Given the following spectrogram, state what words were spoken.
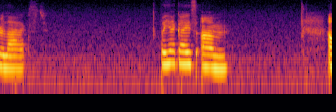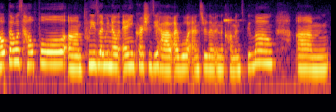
relaxed. But yeah, guys, um, I hope that was helpful. Um, please let me know any questions you have. I will answer them in the comments below. Um,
